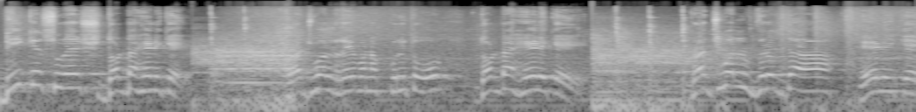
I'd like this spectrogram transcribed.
ಡಿ ಕೆ ಸುರೇಶ್ ದೊಡ್ಡ ಹೇಳಿಕೆ. ಪ್ರಜ್ವಲ್ ರೇವಣ ಕುರಿತು ದೊಡ್ಡ ಹೇಳಿಕೆ. ಪ್ರಜ್ವಲ್ ವಿರುದ್ಧ ಹೇಳಿಕೆ.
